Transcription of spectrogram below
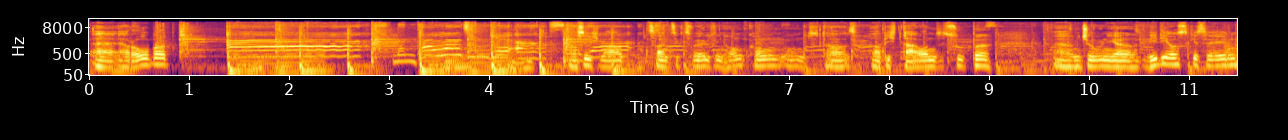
äh, erobert. Also ich war 2012 in Hongkong und da habe ich dauernd super ähm, Junior Videos gesehen.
